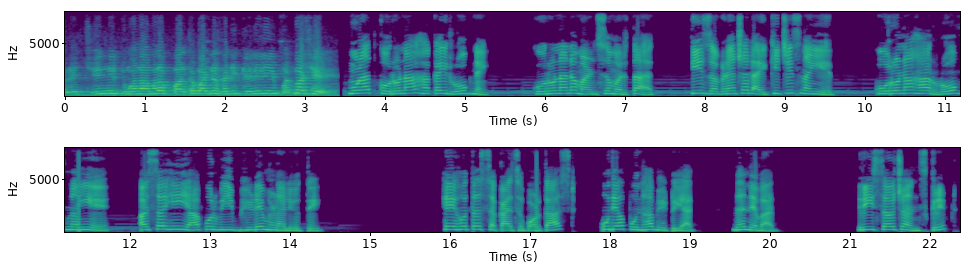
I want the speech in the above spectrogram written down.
अरे चीननी तुम्हाला आम्हाला पालथ पाडण्यासाठी केलेली बदमाशी आहे. मुळात कोरोना हा काही रोग नाही. कोरोनानं माणसं मरतात ती जगण्याच्या लायकीचीच नाहीयेत. कोरोना हा रोग नाहीये असंही यापूर्वी भिडे म्हणाले होते. हे होतं सकाळचं पॉडकास्ट उद्या पुन्हा भेटूयात. धन्यवाद. Research and script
